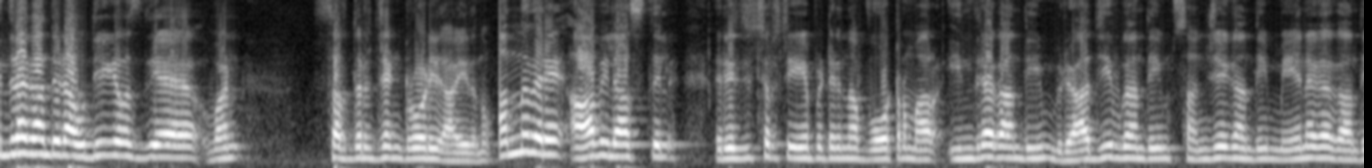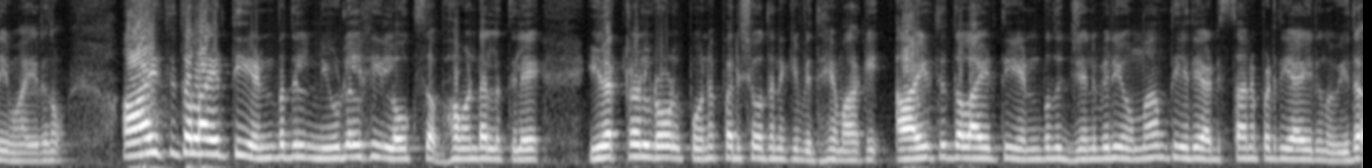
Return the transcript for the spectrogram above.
ഇന്ദിരാഗാന്ധിയുടെ ഔദ്യോഗിക വസതിയായ വൺ സഫ്ദർജംഗ് റോഡിലായിരുന്നു അന്ന് വരെ ആ വിലാസത്തിൽ രജിസ്റ്റർ ചെയ്യപ്പെട്ടിരുന്ന വോട്ടർമാർ ഇന്ദിരാഗാന്ധിയും രാജീവ് ഗാന്ധിയും സഞ്ജയ് ഗാന്ധിയും മേനക ഗാന്ധിയുമായിരുന്നു ആയിരത്തി തൊള്ളായിരത്തി എൺപതിൽ ന്യൂഡൽഹി ലോക്സഭാ മണ്ഡലത്തിലെ ഇലക്ട്രൽ റോൾ പുനഃപരിശോധനയ്ക്ക് വിധേയമാക്കി. ആയിരത്തി തൊള്ളായിരത്തി എൺപത് ജനുവരി ഒന്നാം തീയതി അടിസ്ഥാനപ്പെടുത്തിയായിരുന്നു ഇത്.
